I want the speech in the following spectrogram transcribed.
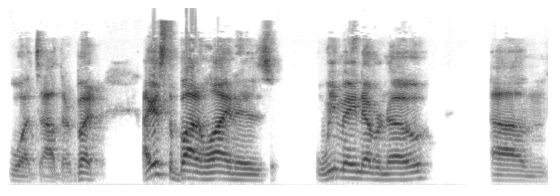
what's out there. But I guess the bottom line is we may never know. Um,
